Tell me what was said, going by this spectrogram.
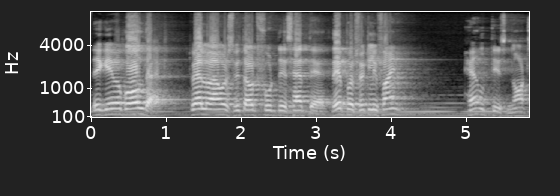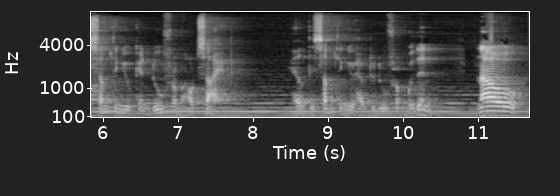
they gave up all that. Twelve hours without food they sat there, they're perfectly fine. Health is not something you can do from outside. Health is something you have to do from within. Now,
